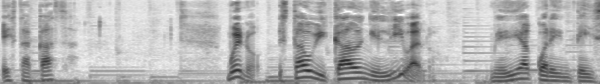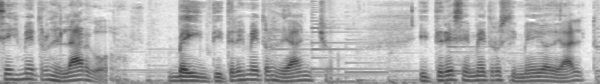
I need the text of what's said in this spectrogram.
esta casa? Bueno, está ubicado en el Líbano. Medía 46 metros de largo, 23 metros de ancho y 13 metros y medio de alto.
